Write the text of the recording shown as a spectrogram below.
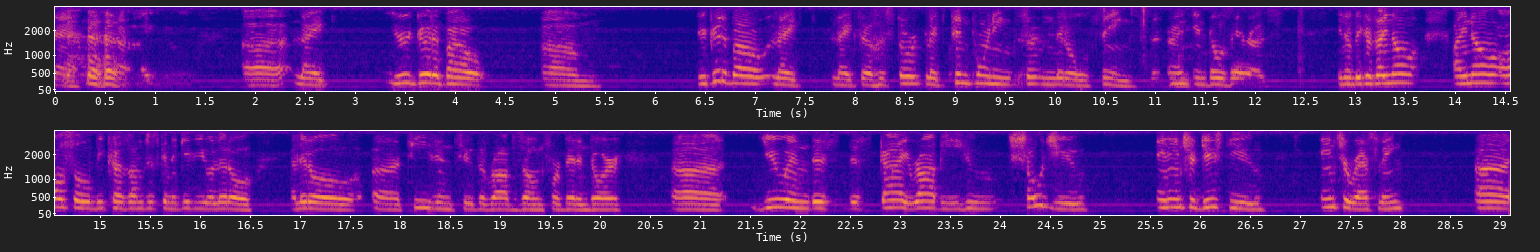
that uh, uh, like you're good about um, you're good about like like the historic like pinpointing certain little things uh, mm. in those eras you know because i know i know also because i'm just going to give you a little a little uh tease into the rob zone forbidden door uh you and this this guy robbie who showed you and introduced you into wrestling uh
